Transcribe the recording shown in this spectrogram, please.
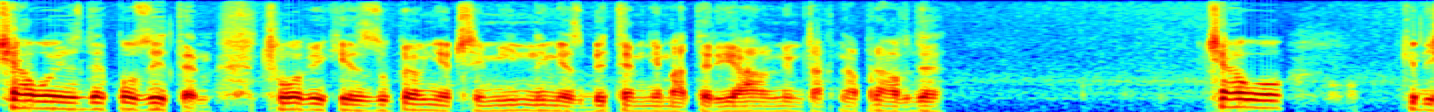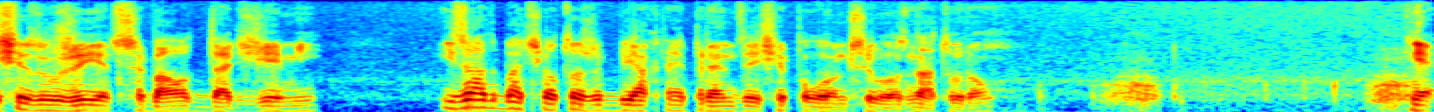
Ciało jest depozytem. Człowiek jest zupełnie czym innym, jest bytem niematerialnym tak naprawdę. Ciało, kiedy się zużyje, trzeba oddać ziemi i zadbać o to, żeby jak najprędzej się połączyło z naturą. Nie.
